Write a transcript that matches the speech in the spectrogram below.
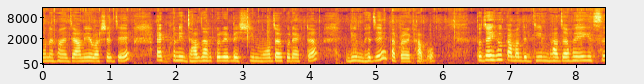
মনে হয় যে আমিও বাসায় যে এক্ষুনি ঝালঝাল করে, বেশি মজা করে একটা ডিম ভেজে তারপরে খাব। তো যাই হোক, আমাদের ডিম ভাজা হয়ে গেছে।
